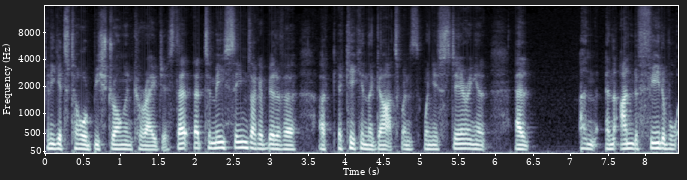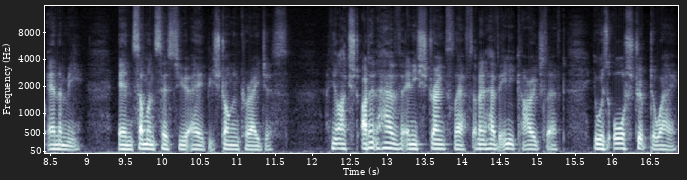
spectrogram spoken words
And he gets told, Be strong and courageous. That, that to me seems like a bit of a, a, a kick in the guts when, when you're staring at, at an, an undefeatable enemy and someone says to you, Hey, be strong and courageous. And you're like, I don't have any strength left. I don't have any courage left. It was all stripped away.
